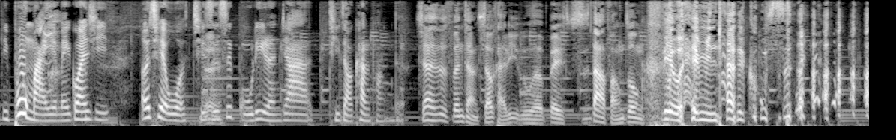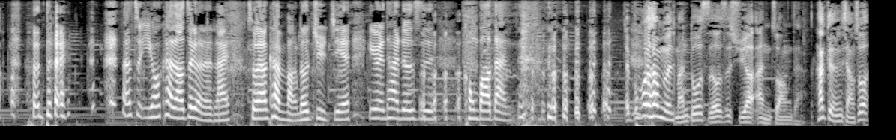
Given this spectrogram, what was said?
你不买也没关系。而且我其实是鼓励人家提早看房的。现在是分享肖凯丽如何被十大房仲列为名单的故事。对，但是以后看到这个人来说要看房都拒接，因为他就是空包蛋。哎、欸，不过他们蛮多时候是需要安装的。他可能想说：“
